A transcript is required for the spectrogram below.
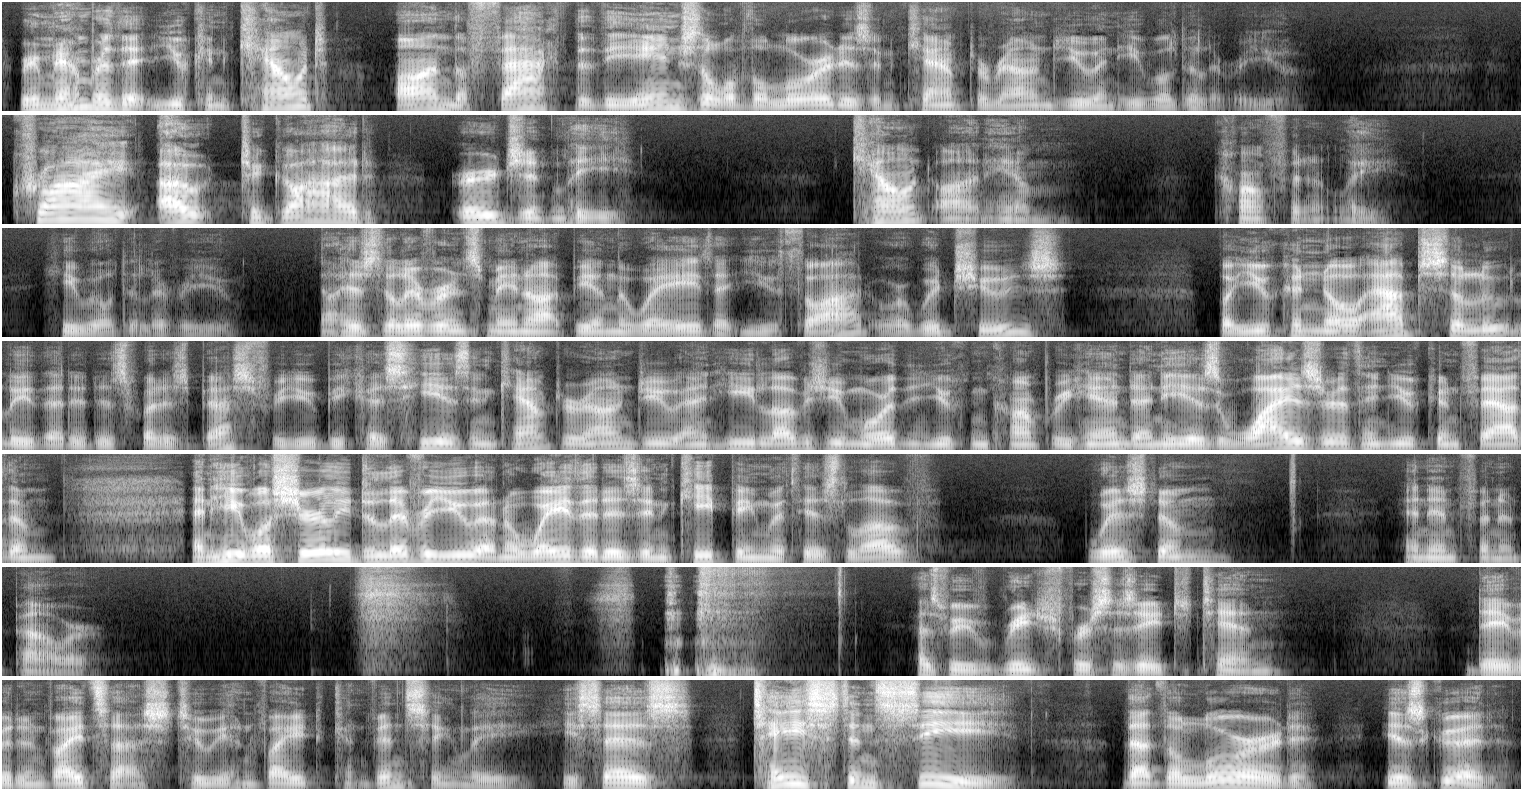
remember that you can count on the fact that the angel of the Lord is encamped around you and he will deliver you. Cry out to God urgently. Count on Him confidently. He will deliver you. Now, His deliverance may not be in the way that you thought or would choose, but you can know absolutely that it is what is best for you because He is encamped around you and He loves you more than you can comprehend and He is wiser than you can fathom. And He will surely deliver you in a way that is in keeping with His love, wisdom, and infinite power. As we reach verses 8 to 10, David invites us to invite convincingly. He says, Taste and see that the Lord is good.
